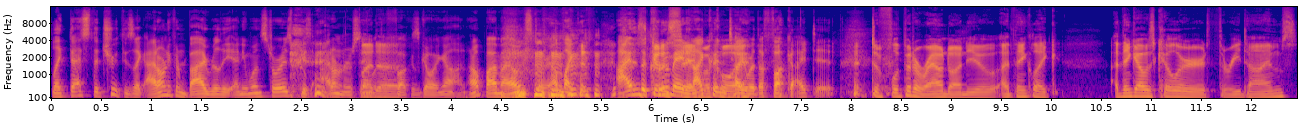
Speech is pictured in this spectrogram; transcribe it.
like that's the truth. Is like I don't even buy really anyone's stories because I don't understand But, what the uh, fuck is going on. I don't buy my own story. I'm like I'm the crewmate say, and I couldn't tell you what the fuck I did. to flip it around on you, I think like I think I was killer three times,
